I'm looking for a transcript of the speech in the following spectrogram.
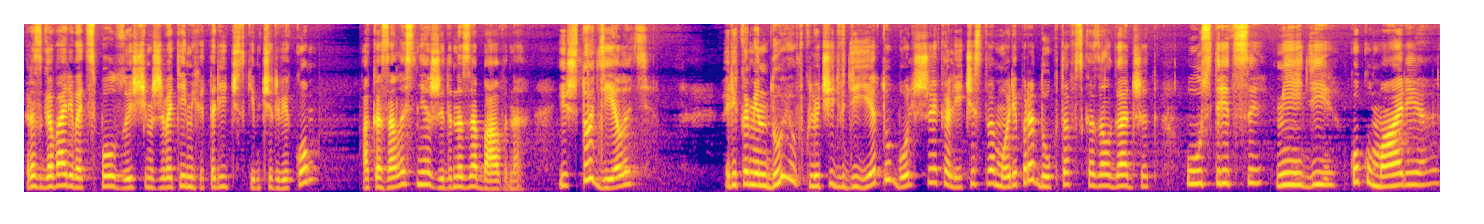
Разговаривать с ползающим в животе мехатолическим червяком оказалось неожиданно забавно. И что делать? «Рекомендую включить в диету большее количество морепродуктов», — сказал гаджет. «Устрицы, мидии, кукумария,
